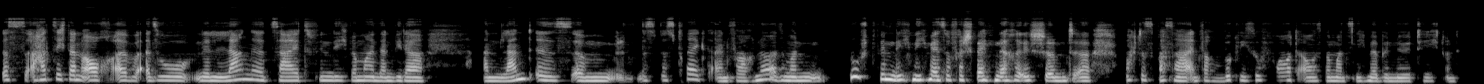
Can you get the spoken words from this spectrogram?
das hat sich dann auch, äh, also eine lange Zeit, finde ich, wenn man dann wieder an Land ist, ähm, das, das trägt einfach. Ne? Also man duscht, finde ich, nicht mehr so verschwenderisch und äh, macht das Wasser einfach wirklich sofort aus, wenn man es nicht mehr benötigt. Und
